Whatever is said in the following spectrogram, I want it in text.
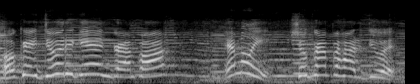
Okay, do it again, Grandpa. Emily, show Grandpa how to do it.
